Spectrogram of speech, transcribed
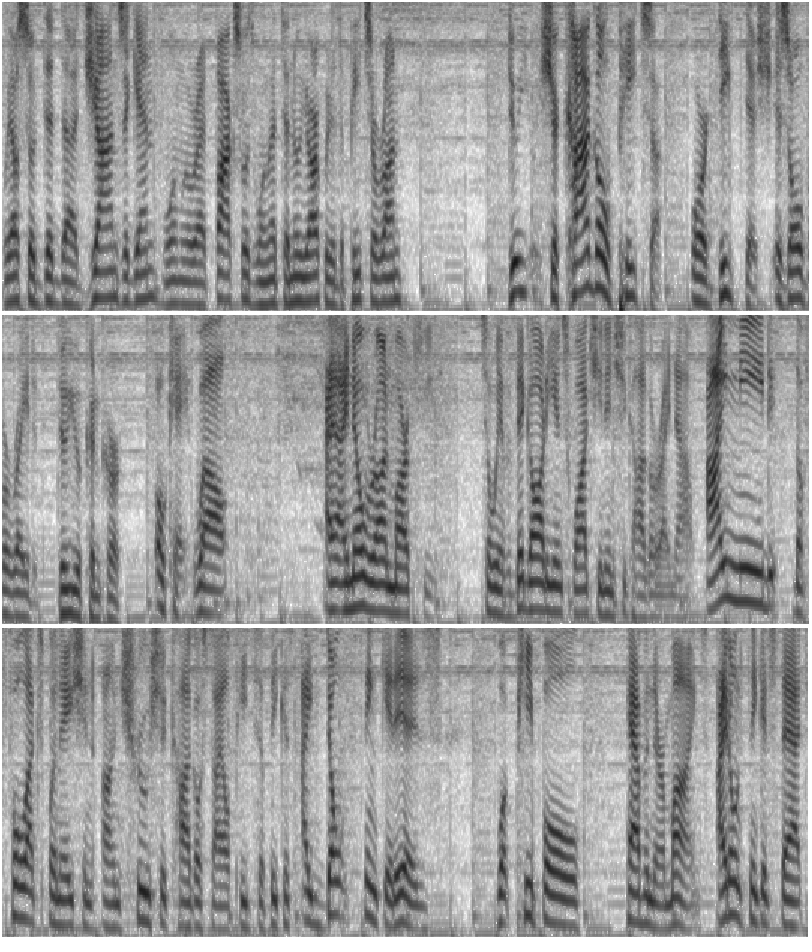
we also did uh, John's again when we were at Foxwoods. When we went to New York, we did the pizza run. Do you, Chicago pizza or deep dish is overrated? Do you concur? Okay, well, I, I know we're on marquee, so we have a big audience watching in Chicago right now. I need the full explanation on true Chicago style pizza because I don't think it is what people have in their minds. I don't think it's that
